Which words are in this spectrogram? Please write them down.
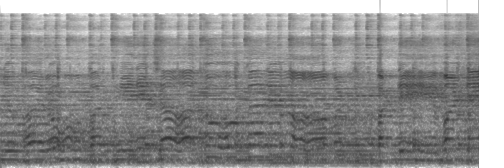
भरो बथेरे जादू कर बड़े बड़े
